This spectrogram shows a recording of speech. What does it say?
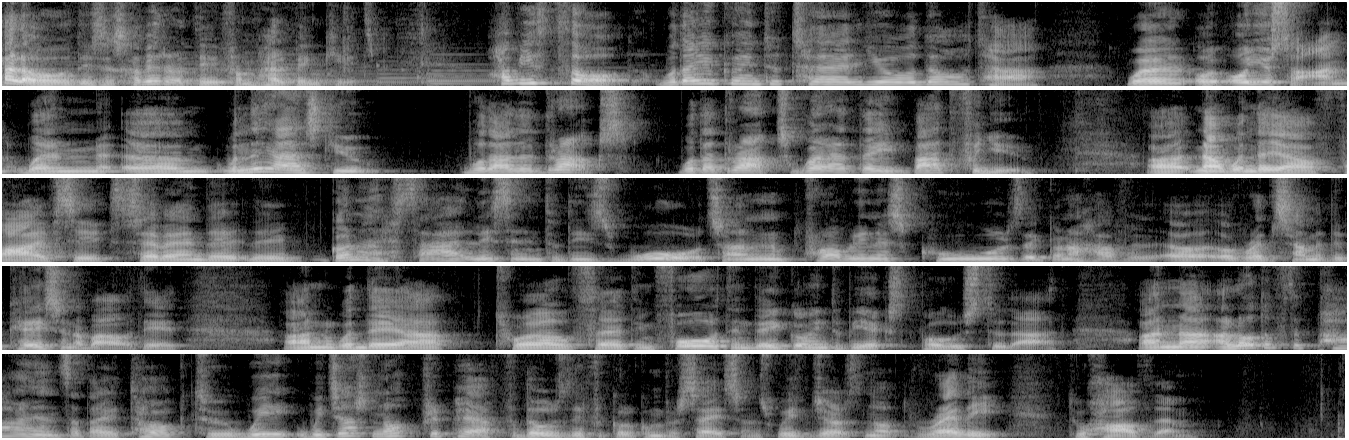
Hello, this is Javier from Helping Kids. Have you thought, what are you going to tell your daughter when, or, or your son when, um, when they ask you, what are the drugs? What are drugs? Why are they bad for you? Uh, now, when they are five, six, seven, they, they're gonna start listening to these words, and probably in schools they're gonna have uh, already some education about it. And when they are 12, 13, 14, they're going to be exposed to that. And uh, a lot of the parents that I talk to, we, we just not prepared for those difficult conversations. We're just not ready to have them.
